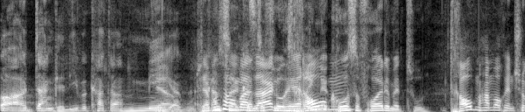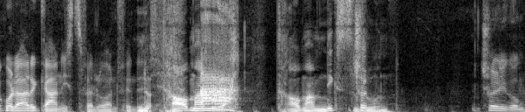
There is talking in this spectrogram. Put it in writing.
oh, danke, liebe Katha, mega ja. gut. Da muss man mal sagen, Flo Hering eine Trauben- große Freude mit tun. Trauben haben auch in Schokolade gar nichts verloren, finde ich. Trauben haben, Ah! Trauben haben nichts zu tun. Entschuldigung,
